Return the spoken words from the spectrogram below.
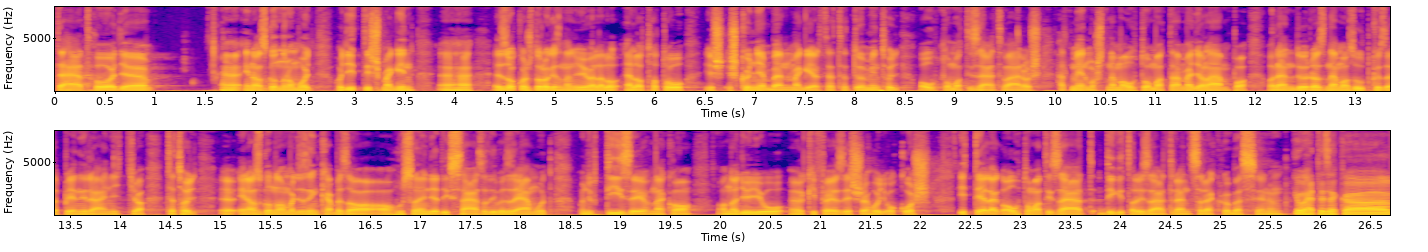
Tehát, hogy én azt gondolom, hogy, hogy itt is megint ez okos dolog, ez nagyon jól eladható, és, és könnyebben megértethető, mint hogy automatizált város. Hát miért most nem automatán megy a lámpa? A rendőr az nem az út közepén irányítja. Tehát, hogy én azt gondolom, hogy ez inkább ez a, a 21. századi, az elmúlt mondjuk 10 évnek a, a nagyon jó kifejezésre, hogy okos. Itt tényleg automatizált, digitalizált rendszerekről beszélünk. Jó, hát ezek a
